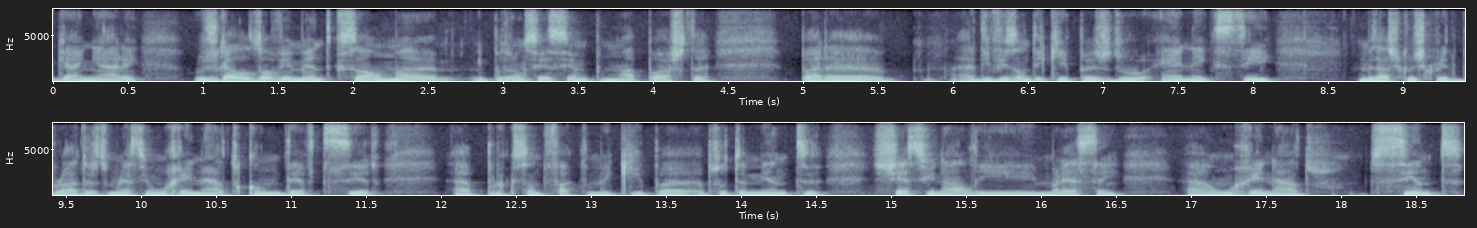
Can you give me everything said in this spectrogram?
ganharem. Os Galos, obviamente, que são uma e poderão ser sempre uma aposta para a divisão de equipas do NXT, mas acho que os Creed Brothers merecem um reinado como deve de ser, ah, porque são de facto uma equipa absolutamente excepcional e merecem ah, um reinado decente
